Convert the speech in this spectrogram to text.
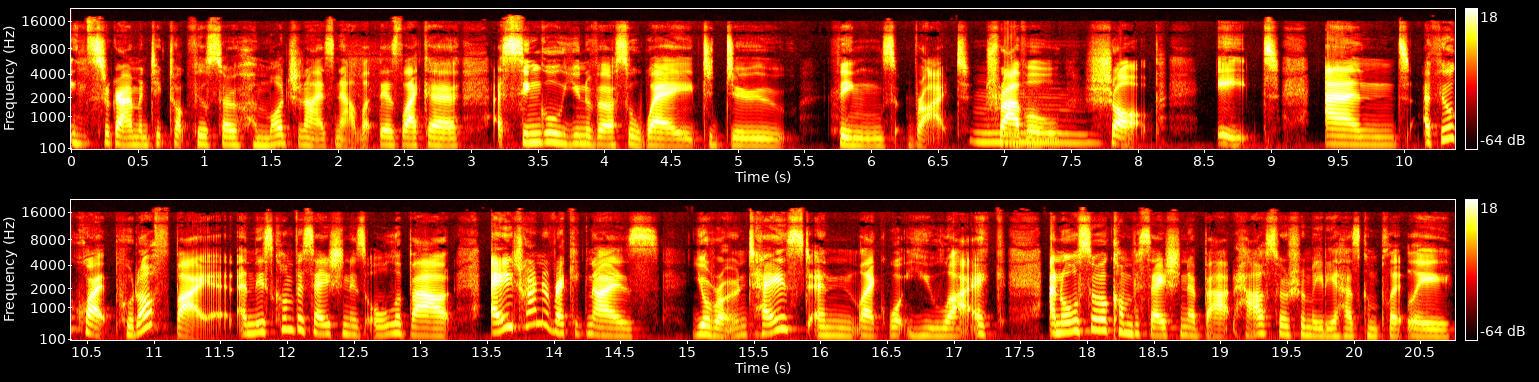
Instagram and TikTok feel so homogenized now. Like there's like a, a single universal way to do things right travel, mm. shop, eat. And I feel quite put off by it. And this conversation is all about A, trying to recognize your own taste and like what you like, and also a conversation about how social media has completely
